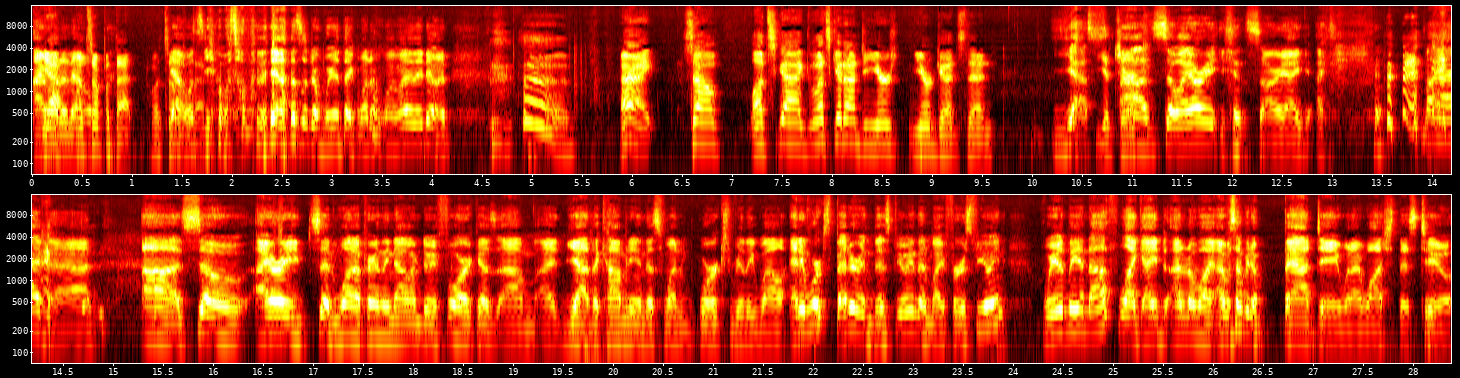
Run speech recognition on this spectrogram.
I yeah, want to know. what's up with that? What's yeah, up what's with yeah, what's up with that? That's such a weird thing. What, what, what are they doing? All right, so let's uh, let's get on to your your goods then. Yes. You jerk. Uh, so I already. Sorry, I. I my bad. Uh, so I already said one. Apparently now I'm doing four because um, I, yeah, the comedy in this one works really well, and it works better in this viewing than my first viewing. Weirdly enough, like I, I don't know why I was having a bad day when I watched this too,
